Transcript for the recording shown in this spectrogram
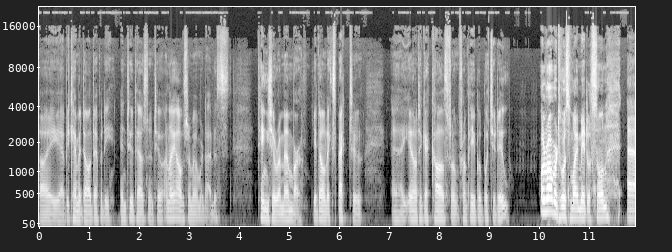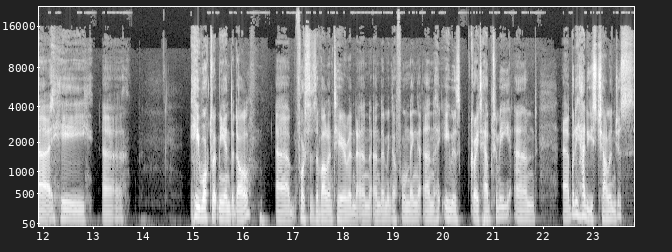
I uh, became a Dáil deputy in 2002, and I always remember that. It's things you remember. You don't expect to, uh, you know, to get calls from from people, but you do. Well, Robert was my middle son. Uh, he uh, he worked with me in the Dáil. Uh, as a volunteer and, and, and got funding. And he was great help to me. And uh, but he had his challenges.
